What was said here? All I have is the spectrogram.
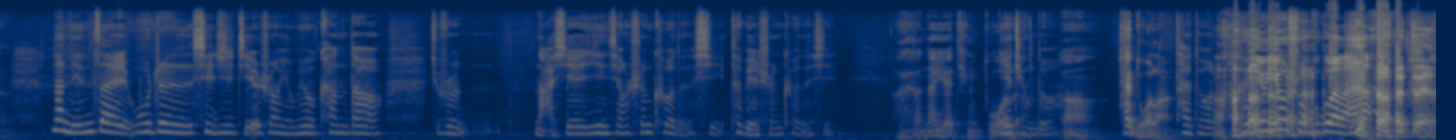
嗯那您在乌镇戏剧节上有没有看到，就是哪些印象深刻的戏，特别深刻的戏？哎呀，那也挺多，也挺多啊，太多了。太多了，又又数不过来了。对，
